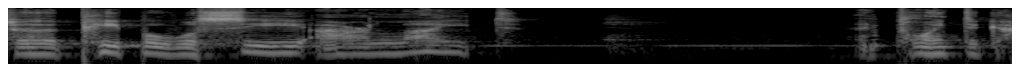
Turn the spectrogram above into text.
So that people will see our light and point to God.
